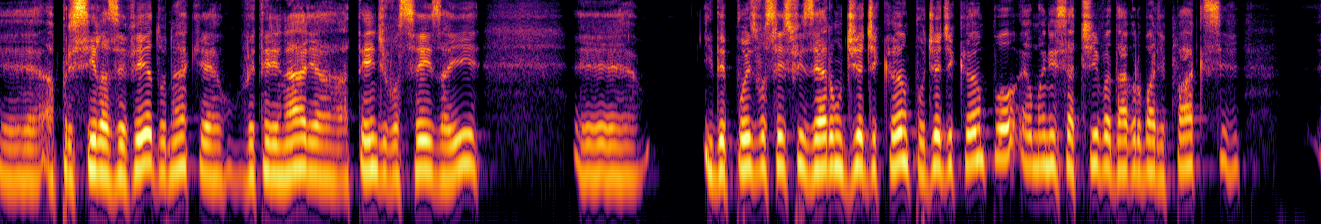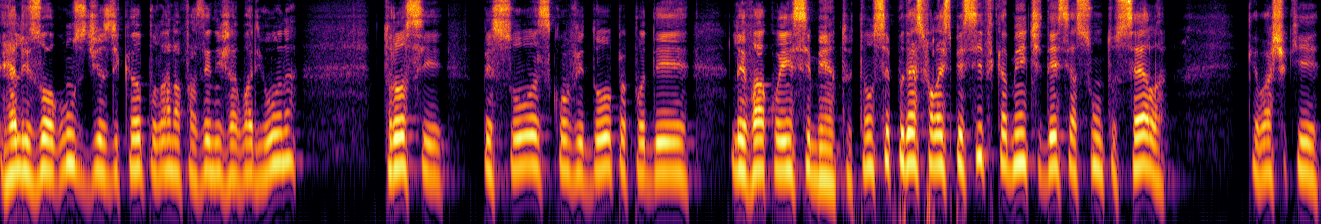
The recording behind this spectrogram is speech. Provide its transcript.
é, a Priscila Azevedo, né, que é veterinária, atende vocês aí. É, e depois vocês fizeram um dia de campo. O dia de campo é uma iniciativa da Agrobaripá que se realizou alguns dias de campo lá na fazenda em Jaguariúna, trouxe pessoas, convidou para poder levar conhecimento. Então, se pudesse falar especificamente desse assunto Cela, que eu acho que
